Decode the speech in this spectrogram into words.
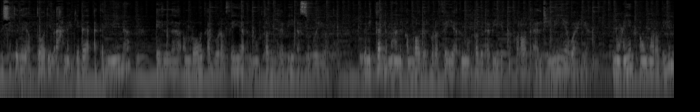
بالشكل ده يا أبطال يبقى إحنا كده أتمينا الأمراض الوراثية المرتبطة بالصبغيات بنتكلم عن الأمراض الوراثية المرتبطة بالطفرات الجينية وهي نوعين أو مرضين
